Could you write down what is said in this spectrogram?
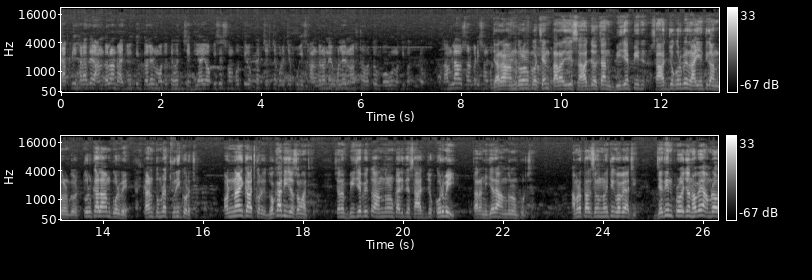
চাকরি হারাদের আন্দোলন রাজনৈতিক দলের মদতে হচ্ছে। ডিআই অফিসের সম্পত্তি রক্ষার চেষ্টা করেছে পুলিশ। আন্দোলনের ফলে নষ্ট হতো বহু নথিপত্র। হামলা ও সরকারি সম্পত্তি যারা আন্দোলন করছেন তারা যদি সাহায্য চান বিজেপির সাহায্য করবে রাজনৈতিক আন্দোলন করবে। তুলকালাম করবে কারণ তোমরা চুরি করেছ। অন্যায় কাজ করেছ ধোকা দিয়েছ সমাজকে। সেজন্য বিজেপি তো আন্দোলনকারীদের সাহায্য করবেই তারা নিজেরা আন্দোলন করছেন। আমরা তাদের সঙ্গে নৈতিকভাবে আছি। যেদিন প্রয়োজন হবে আমরাও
